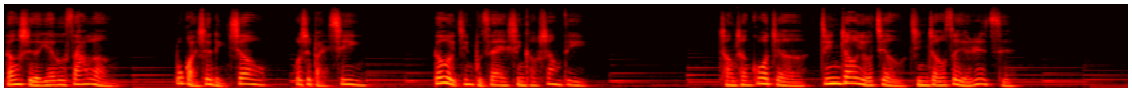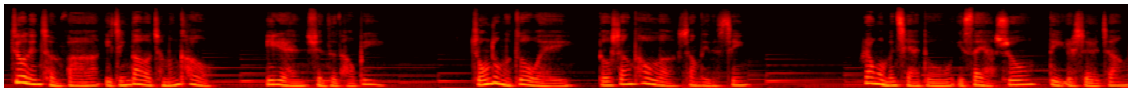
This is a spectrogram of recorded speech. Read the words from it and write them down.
当时的耶路撒冷，不管是领袖或是百姓，都已经不再信靠上帝，常常过着今朝有酒今朝醉的日子。就连惩罚已经到了城门口，依然选择逃避，种种的作为都伤透了上帝的心。让我们起来读以赛亚书第二十二章。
